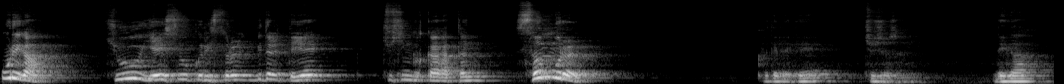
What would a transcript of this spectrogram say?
우리가 주 예수 그리스도를 믿을 때에 주신 것과 같은 선물을 그들에게 주셨으니 내가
